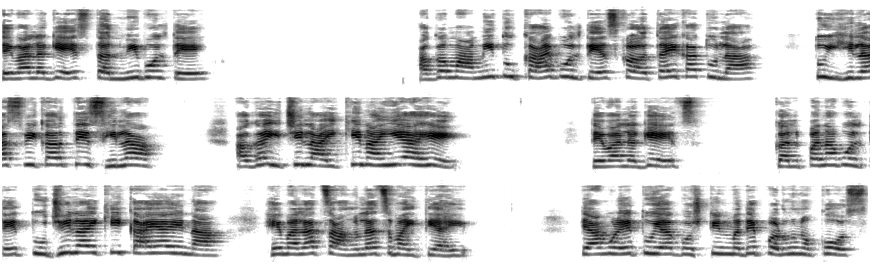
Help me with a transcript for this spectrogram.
तेव्हा लगेच तन्वी बोलते अगं मामी तू काय बोलतेस? कळतंय का तुला? तू हिला स्वीकारतेस हिला? अगं हिची लायकी नाही आहे. तेव्हा लगेच कल्पना बोलते तुझी लायकी काय आहे ना? हे मला चांगलंच माहिती आहे. त्यामुळे तू या गोष्टींमध्ये पडू नकोस.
